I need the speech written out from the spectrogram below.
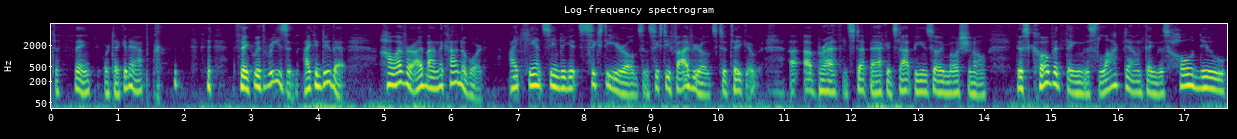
to think or take a nap. think with reason. I can do that. However, I'm on the condo board. I can't seem to get 60 year olds and 65 year olds to take a, a, a, breath and step back and stop being so emotional. This COVID thing, this lockdown thing, this whole new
